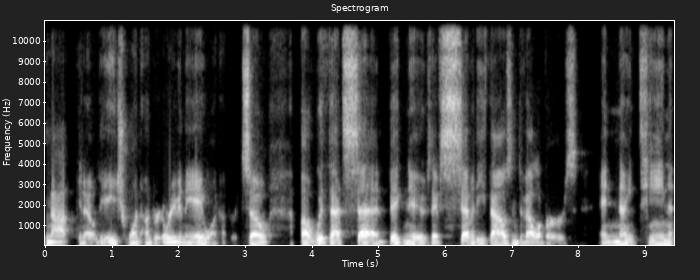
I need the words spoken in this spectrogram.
not you know the H100 or even the A100. So, uh, with that said, big news: they have seventy thousand developers and nineteen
